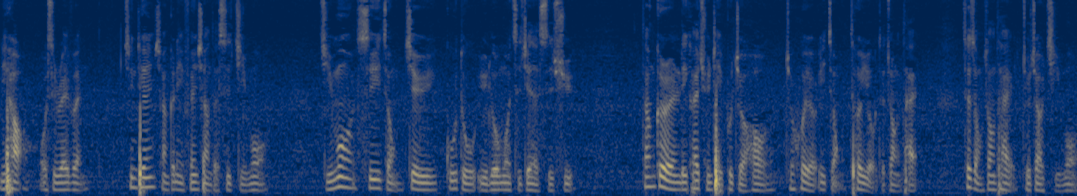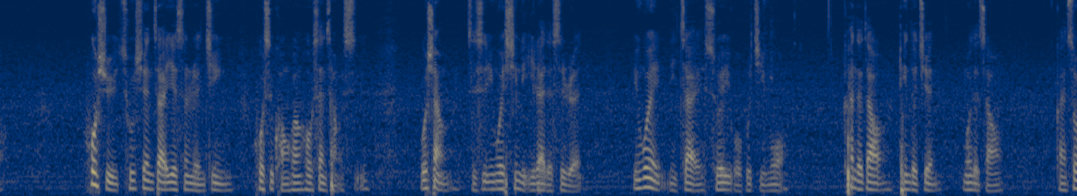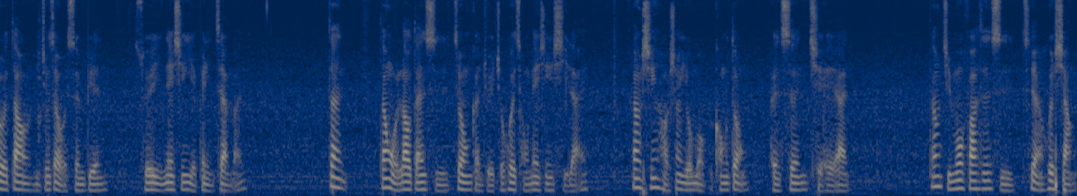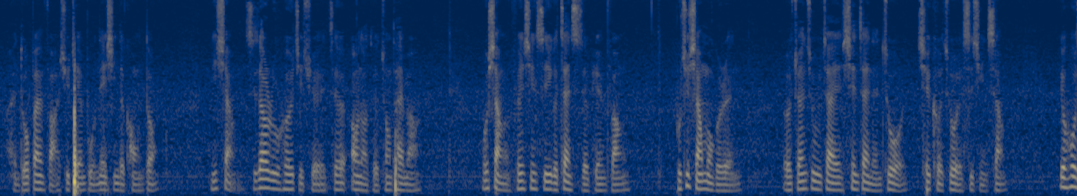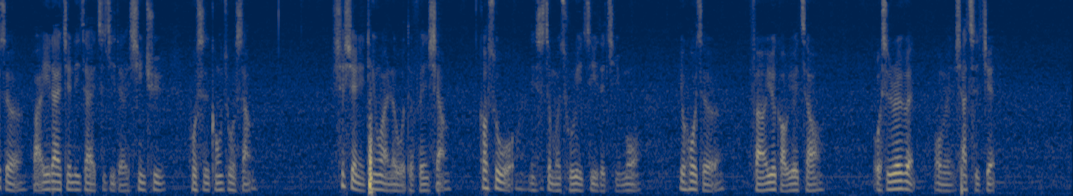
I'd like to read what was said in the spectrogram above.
你好，我是 Raven。今天想跟你分享的是寂寞。寂寞是一种介于孤独与落寞之间的思绪。当个人离开群体不久后，就会有一种特有的状态，这种状态就叫寂寞。或许出现在夜深人静或是狂欢后散场时，我想只是因为心里依赖的是人，因为你在，所以我不寂寞。看得到、听得见、摸得着、感受得到，你就在我身边，所以内心也被你占满。但当我落单时，这种感觉就会从内心袭来，让心好像有某个空洞，很深且黑暗。当寂寞发生时，自然会想很多办法去填补内心的空洞。你想知道如何解决这懊恼的状态吗？我想分心是一个暂时的偏方。不去想某个人，而专注在现在能做且可做的事情上，又或者把依赖建立在自己的兴趣或是工作上。谢谢你听完了我的分享，告诉我你是怎么处理自己的寂寞，又或者反而越搞越糟。我是 Raven，我们下次见。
